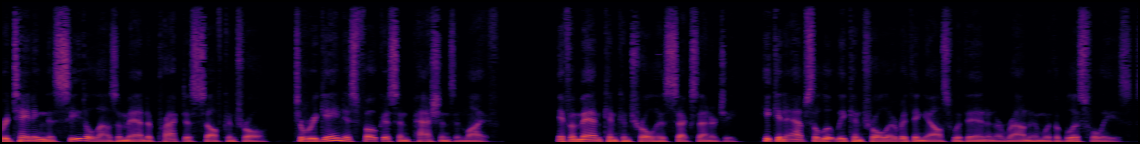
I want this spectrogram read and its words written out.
Retaining this seed allows a man to practice self control, to regain his focus and passions in life. If a man can control his sex energy, he can absolutely control everything else within and around him with a blissful ease.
